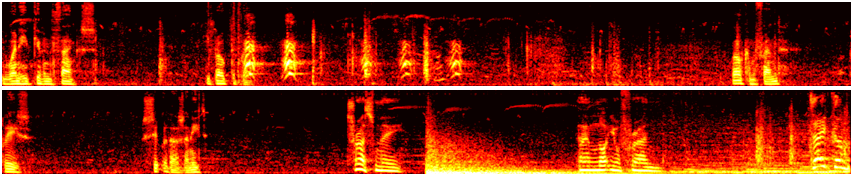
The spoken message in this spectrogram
And when he'd given thanks, he broke the bread. Welcome, friend. Please, sit with us and eat. Trust me. Am not your friend. Take them!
